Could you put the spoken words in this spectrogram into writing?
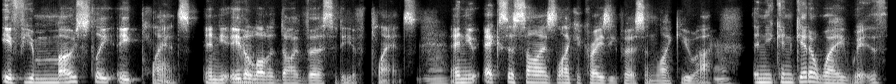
if you mostly eat plants and you eat mm. a lot of diversity of plants mm. and you exercise like a crazy person like you are, mm. then you can get away with,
